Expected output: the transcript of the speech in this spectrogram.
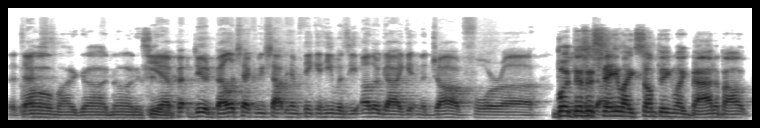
The text. Oh my god, no, I didn't see Yeah, that. Be- dude, Belichick reached out to him thinking he was the other guy getting the job for. uh But does it say like something like bad about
